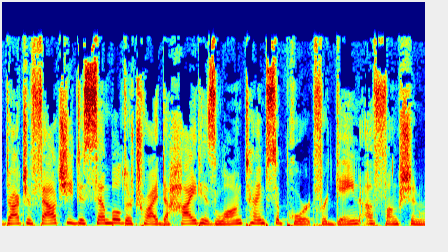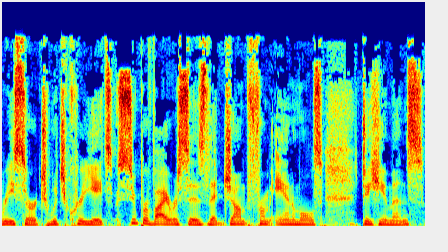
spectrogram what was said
Dr. Fauci dissembled or tried to hide his longtime support for gain of function research, which creates superviruses that jump from animals to humans.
